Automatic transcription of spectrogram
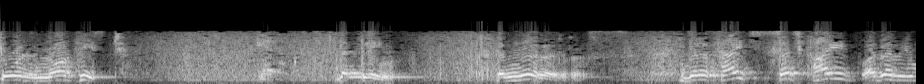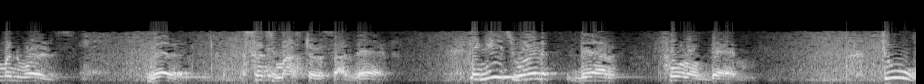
towards northeast. That plane, the nearer us. There are such, such five other human worlds where such masters are there. In each world there are four of them. Two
